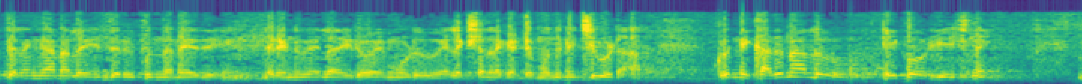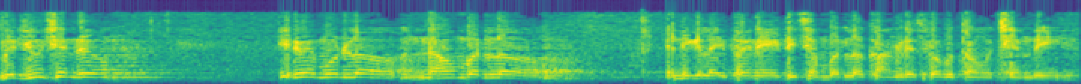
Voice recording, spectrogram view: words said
తెలంగాణలో ఏం జరుగుతుందనేది రెండు వేల ఇరవై మూడు ఎలక్షన్ల కంటే ముందు నుంచి కూడా కొన్ని కథనాలు టేక్ ఓవర్ చేసినాయి. మీరు చూసిండ్రు ఇరవై మూడులో నవంబర్లో ఎన్నికలు అయిపోయినాయి డిసెంబర్లో కాంగ్రెస్ ప్రభుత్వం వచ్చింది.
